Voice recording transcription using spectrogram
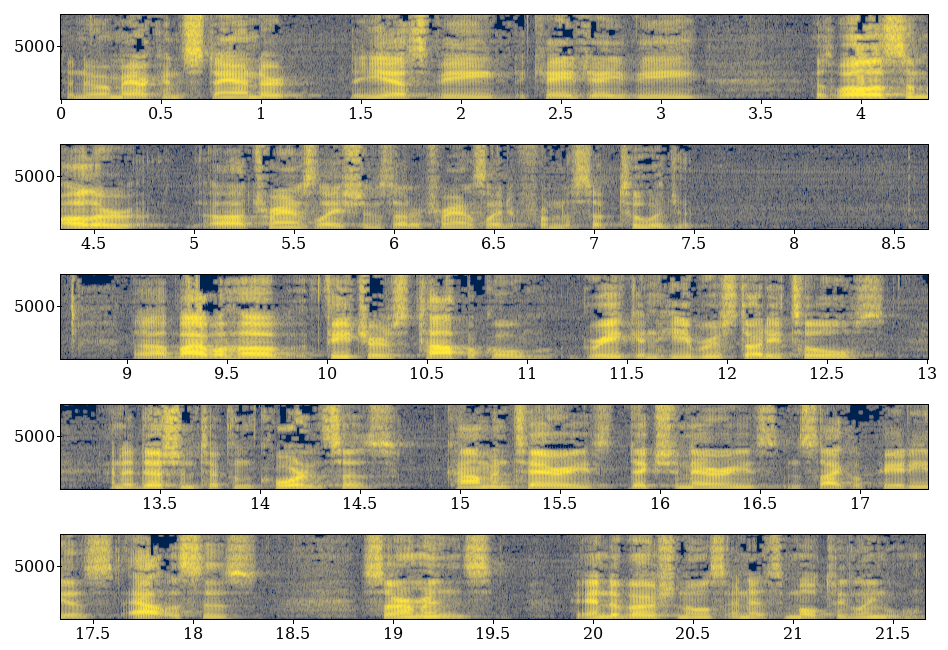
the New American Standard, the ESV, the KJV, as well as some other uh, translations that are translated from the Septuagint. Uh, Bible Hub features topical Greek and Hebrew study tools, in addition to concordances, commentaries, dictionaries, encyclopedias, atlases, sermons, and devotionals, and it's multilingual.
